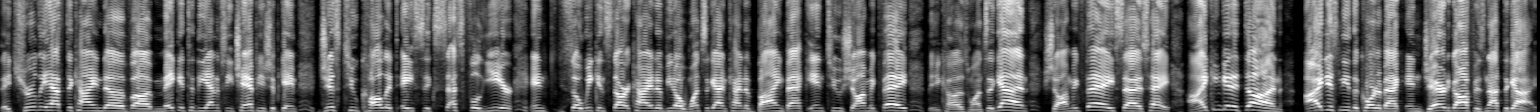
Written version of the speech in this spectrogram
They truly have to kind of uh, make it to the NFC Championship game just to call it a successful year. And so we can start kind of, you know, once again, kind of buying back into Sean McVay because once again, Sean McVay says, hey, I I can get it done. I just need the quarterback, and Jared Goff is not the guy.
